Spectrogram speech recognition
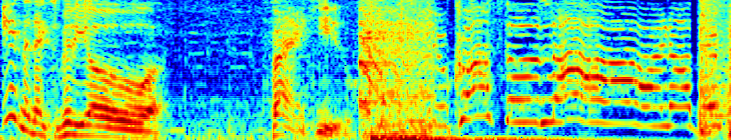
in the next video. Thank you. You crossed the line. I've been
